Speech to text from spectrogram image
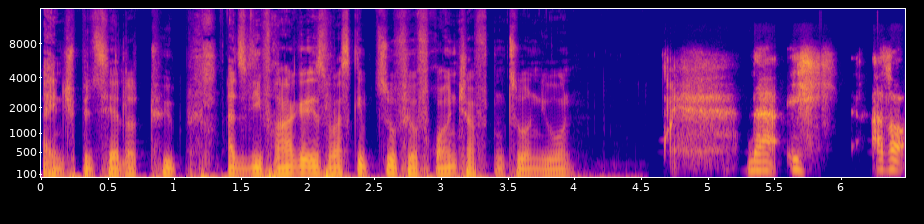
ein spezieller Typ? Also die Frage ist, was gibt es so für Freundschaften zur Union? Na, ich, also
